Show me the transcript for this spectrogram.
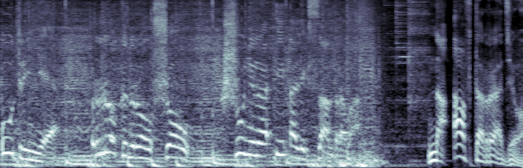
Утреннее рок-н-ролл-шоу Шунина и Александрова на Авторадио.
